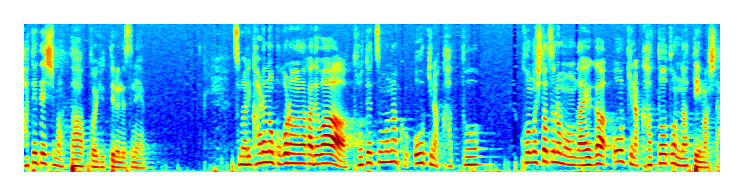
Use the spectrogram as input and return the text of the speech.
果ててしまったと言ってるんですね。つまり彼の心の中ではとてつもなく大きな葛藤。この一つの問題が大きな葛藤となっていました。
